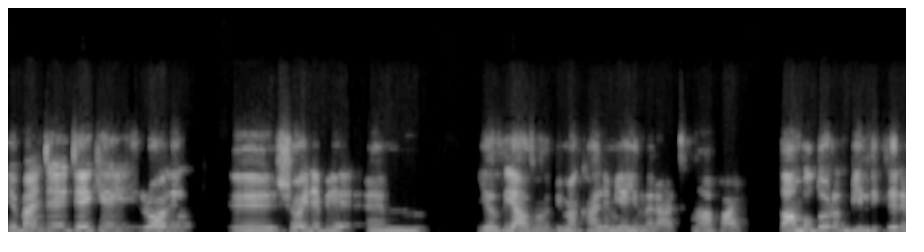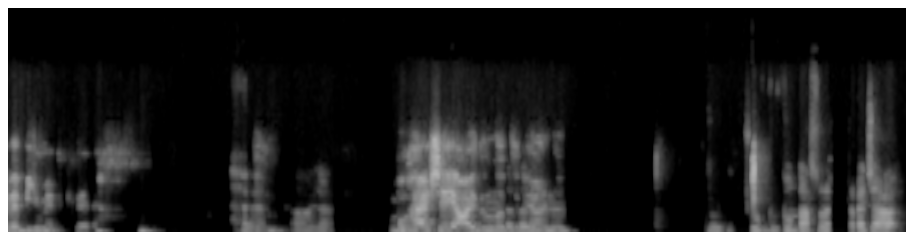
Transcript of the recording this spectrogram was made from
Ya bence J.K. Rowling e, şöyle bir em, yazı yazmalı, bir makale mi yayınlar artık ne yapar? Dumbledore'un bildikleri ve bilmedikleri. Aynen. Bu her şeyi aydınlatır Tabii. yani. Şu bundan sonra çıkaracağı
